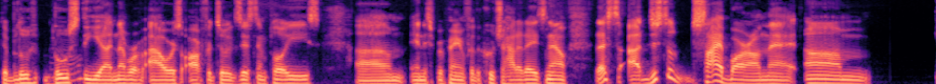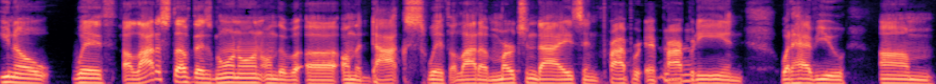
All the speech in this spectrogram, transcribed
to blu- boost the uh, number of hours offered to existing employees. Um, and it's preparing for the crucial holidays. Now, that's uh, just a sidebar on that. Um, you know, with a lot of stuff that's going on on the uh, on the docks with a lot of merchandise and property, uh, property and what have you. Um,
